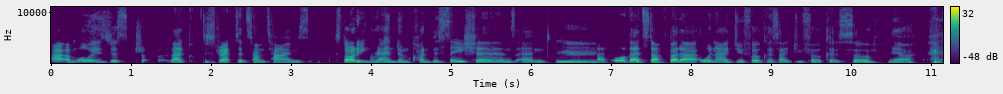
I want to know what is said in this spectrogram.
I, am always just tr- like distracted sometimes starting random conversations and mm. and all that stuff but uh, when i do focus i do focus so yeah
